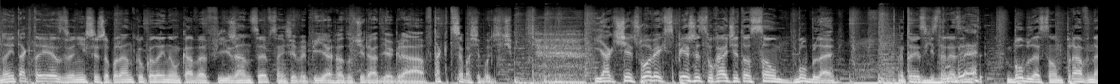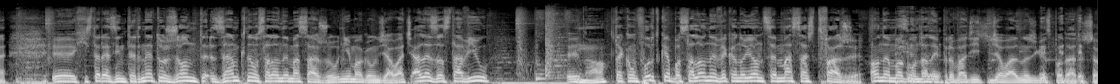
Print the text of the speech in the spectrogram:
No i tak to jest, że niszczysz o poranku kolejną kawę w filiżance, w sensie wypijasz, a to ci radio gra. Tak trzeba się budzić. Jak się człowiek spieszy, słuchajcie, to są buble. To jest historia Buble? z... Buble są prawne. E, historia z internetu. Rząd zamknął salony masażu, nie mogą działać, ale zostawił e, No. taką furtkę, bo salony wykonujące masaż twarzy. One mogą dalej prowadzić działalność gospodarczą.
